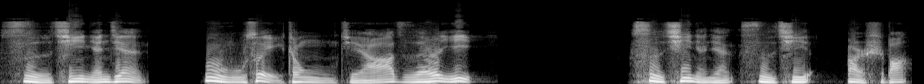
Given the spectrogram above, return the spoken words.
四七年间，五岁中甲子而已。四七年间，四七二十八，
